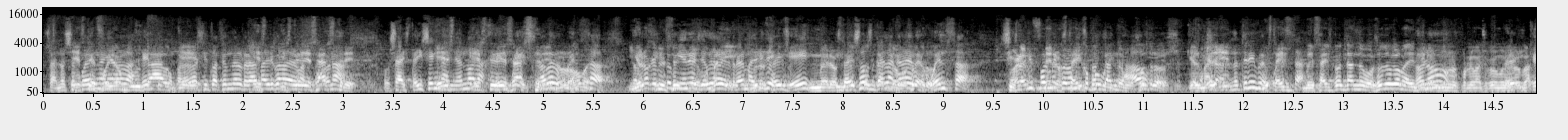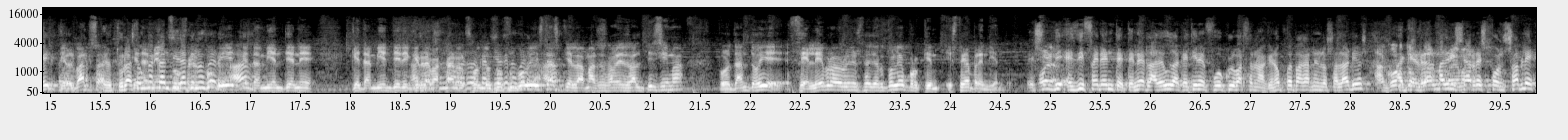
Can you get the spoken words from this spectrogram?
O sea, no se este puede engañar a la gente, brutal la situación del Real Madrid con la este del desastre. O sea, estáis engañando a la gente, desastre, es una no. Yo lo que me 900 estoy- millones de euros del Real Madrid, ¿de estáis- qué? me lo estáis la contando cara de vosotros. vergüenza. Si me lo estáis contando vosotros. Que el Madrid, no tenéis me, estáis, vergüenza. me estáis contando vosotros que el Madrid tiene no. los mismos problemas económicos que el. Barça. Pero tú le has que dado una cantidad que no es verdad. Que también tiene que también tiene que Has dado rebajar una el sueldo de sus futbolistas, que la masa salarial es altísima. Por lo tanto, oye, celebro la reunión de tertulia porque estoy aprendiendo. Es, es diferente tener la deuda que tiene el Fútbol Club Barcelona, que no puede pagar ni los salarios, A que el Real Madrid sea responsable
